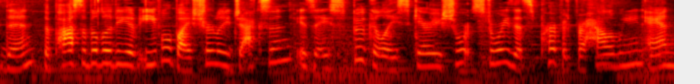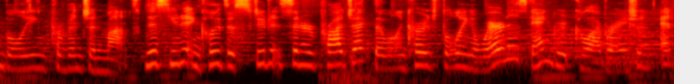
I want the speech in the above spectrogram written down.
Then, The Possibility of Evil by Shirley Jackson is a spookily scary short story that's perfect for Halloween and Bullying Prevention Month. This unit includes a student centered project that will encourage bullying awareness and group collaboration, and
